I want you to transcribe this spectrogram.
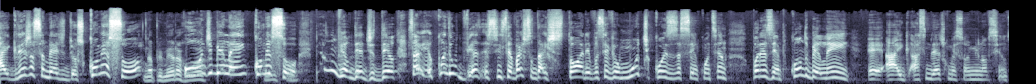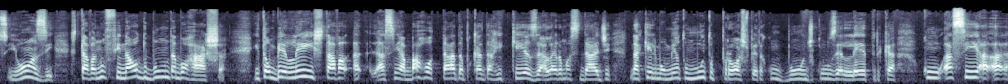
a Igreja Assembleia de Deus começou Na primeira rua. onde Belém começou. Eu não vê o dedo de Deus. Sabe, quando eu vi, assim, você vai estudar história, você vê um monte de coisas assim acontecendo. Por exemplo, quando Belém, é, a, Assembleia de começou em 1911, estava no final do boom da borracha. Então, Belém estava, assim, abarrotada por causa da riqueza. Ela era uma cidade, naquele momento, muito próspera, com bonde, com luz elétrica, com, assim, a-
